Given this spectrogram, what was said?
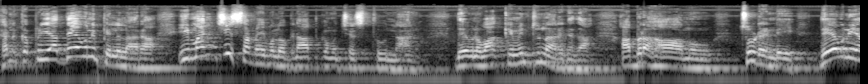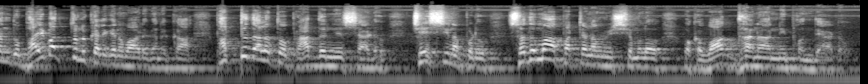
కనుక ప్రియ దేవుని పిల్లలారా ఈ మంచి సమయంలో జ్ఞాపకము చేస్తూ ఉన్నాను. దేవుని వాక్యం వింటున్నారు కదా? అబ్రహాము చూడండి దేవుని యందు భయభక్తులు కలిగిన వాడు గనక పట్టుదలతో ప్రార్థన చేశాడు. చేసినప్పుడు సదుమా పట్టణం విషయంలో ఒక వాగ్దానాన్ని పొందాడు.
